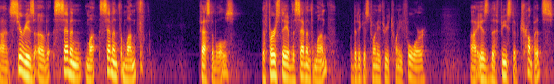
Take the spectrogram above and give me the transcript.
a series of seven mo- seventh month festivals. The first day of the seventh month, Leviticus 23 24, uh, is the Feast of Trumpets.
